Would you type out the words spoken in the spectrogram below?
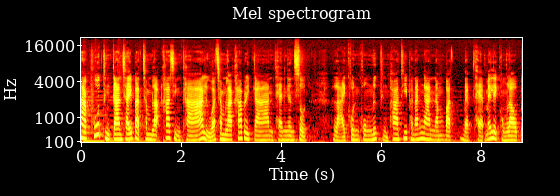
หากพูดถึงการใช้บัตรชำระค่าสินค้า หรือว่าชำระค่าบริการแทนเงินสด หลายคนคงนึกถึงภาพที่พนักงานนำบัตรแบบแถบแม่เหล็กของเราไป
